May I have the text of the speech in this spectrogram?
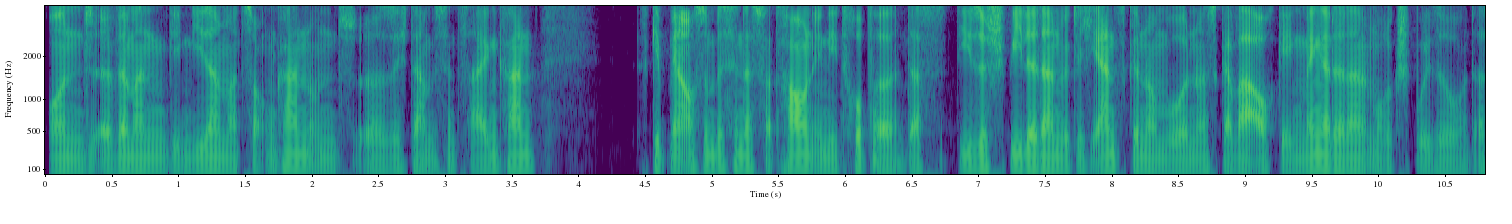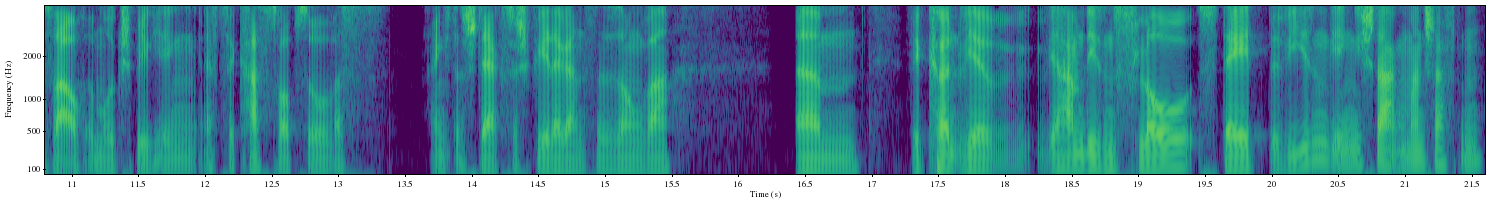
Und äh, wenn man gegen die dann mal zocken kann und äh, sich da ein bisschen zeigen kann, es gibt mir auch so ein bisschen das Vertrauen in die Truppe, dass diese Spiele dann wirklich ernst genommen wurden. Das war auch gegen Mengede dann im Rückspiel so. Das war auch im Rückspiel gegen FC Kastrop so, was eigentlich das stärkste Spiel der ganzen Saison war. Ähm, wir können, wir, wir haben diesen Flow-State bewiesen gegen die starken Mannschaften.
